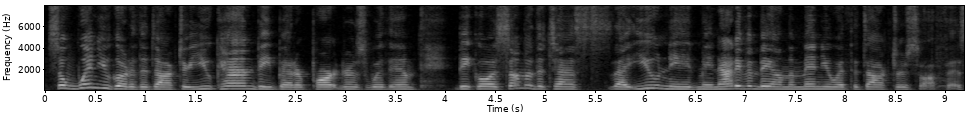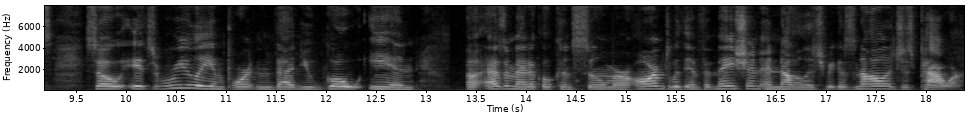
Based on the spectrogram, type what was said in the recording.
So when you go to the doctor, you can be better partners with him because some of the tests that you need may not even be on the menu at the doctor's office. So it's really important that you go in. Uh, as a medical consumer, armed with information and knowledge, because knowledge is power.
